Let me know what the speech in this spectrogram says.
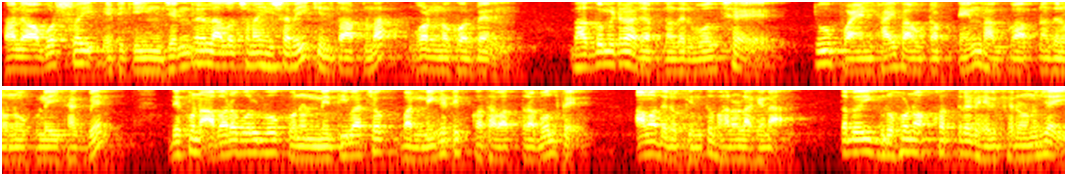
তাহলে অবশ্যই এটিকে ইন জেনারেল আলোচনা হিসাবেই কিন্তু আপনারা গণ্য করবেন। ভাগ্যমিটার আজ আপনাদের বলছে two point five out of ten ভাগ্য আপনাদের অনুকূলেই থাকবে। দেখুন, আবারও বলব, কোনো নেতিবাচক বা নেগেটিভ কথাবার্তা বলতে আমাদেরও কিন্তু ভালো লাগে না। তবে ওই গ্রহ নক্ষত্রের হেরফের অনুযায়ী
